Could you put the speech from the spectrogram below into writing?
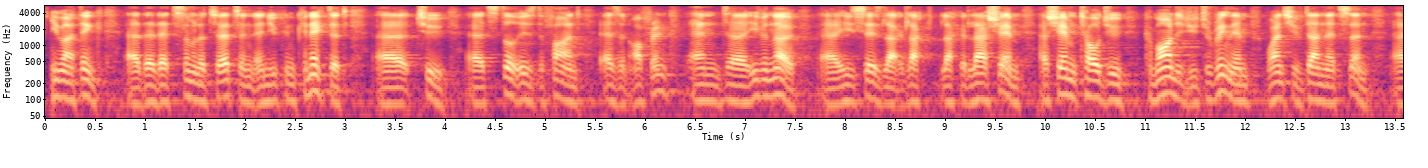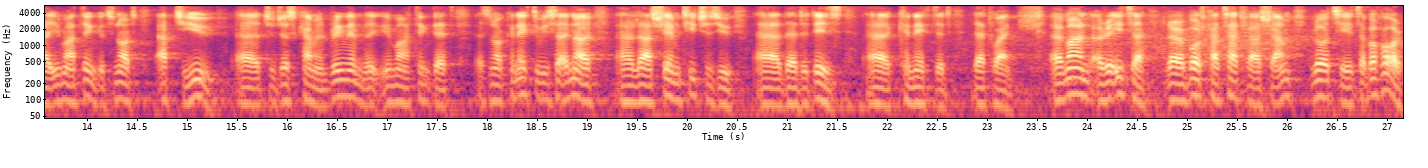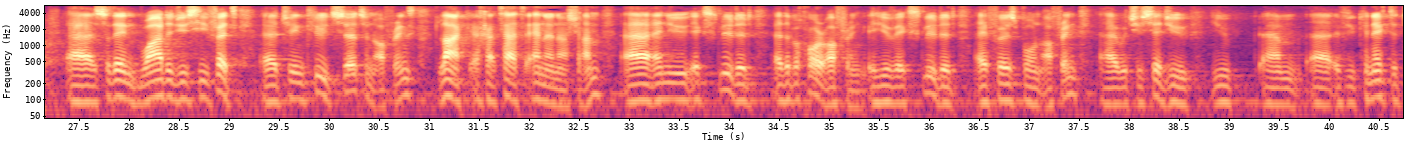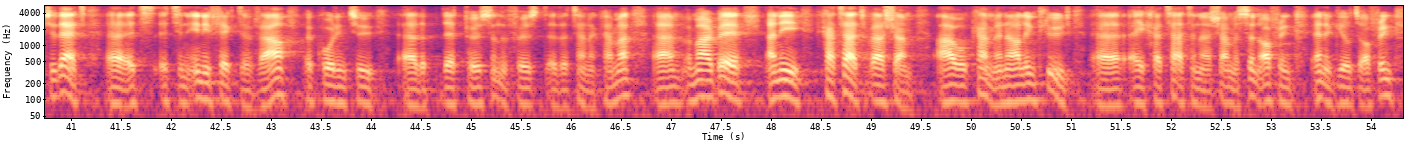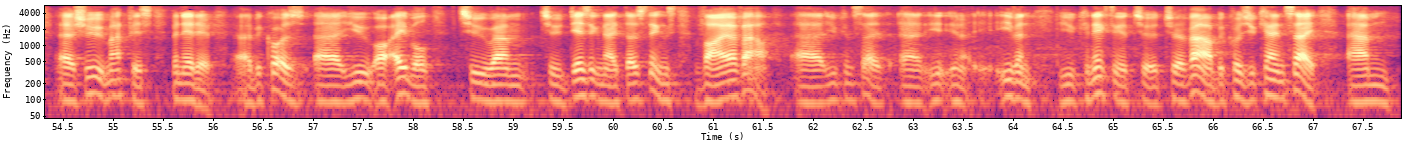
you might think uh, that that's similar to it, and, and you can connect it uh, to. Uh, it still is defined as an offering, and uh, even though uh, he says like like like Hashem, Hashem told you, commanded you to bring them once you've done that sin. Uh, you might think it's not up to you to just come and bring them. You might think that it's not connected. We say no. Hashem teaches you that it is connected that way. So then, why did you see fit to include include certain offerings like a chatat and an asham, uh, and you excluded uh, the bechor offering. You've excluded a firstborn offering, uh, which you said you you um, uh, if you connect it to that, uh, it's, it's an ineffective vow according to uh, the, that person, the first, uh, the Tanakama. Um, ani chatat v'asham. I will come and I'll include uh, a chatat and asham, a sin offering and a guilt offering. Uh, shu matpis beneder, because you are able to um, to designate those things via vow. Uh, you can say, uh, you, you, know, even you connecting it to, to a vow because you can say. Um,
